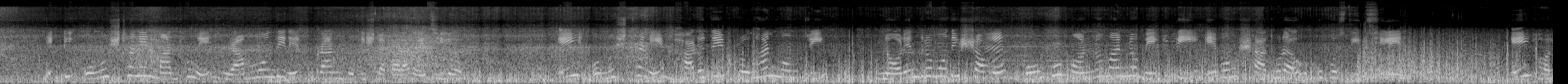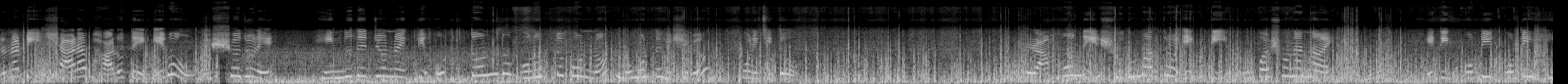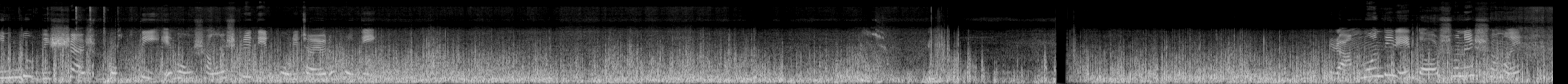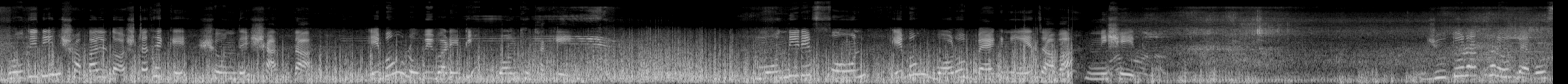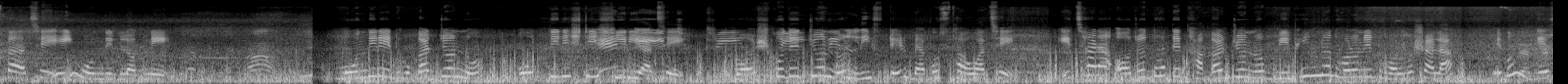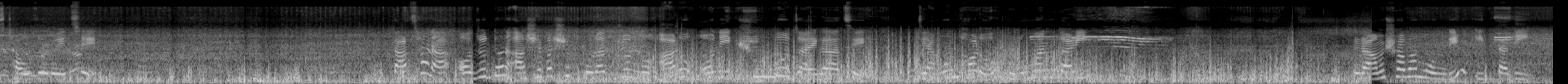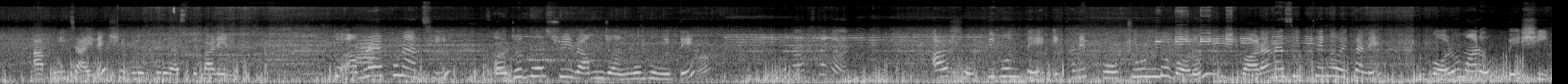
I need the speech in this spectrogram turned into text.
একটি অনুষ্ঠানের মাধ্যমে রাম মন্দিরের প্রাণ প্রতিষ্ঠা করা হয়েছিল। এই অনুষ্ঠানে ভারতের প্রধানমন্ত্রী নরেন্দ্র মোদী সহ বহু গণ্যমান্য ব্যক্তি এবং সাধুরাও উপস্থিত ছিলেন। এই ঘটনাটি সারা ভারতে এবং বিশ্বজুড়ে হিন্দুদের জন্য একটি অত্যন্ত গুরুত্বপূর্ণ মুহূর্ত হিসেবেও পরিচিত। রাম মন্দির শুধুমাত্র একটি উপাসনা নয় এটি কোটি কোটি হিন্দু বিশ্বাস, ভক্তি এবং সংস্কৃতির পরিচয়েরও প্রতীক। রাম মন্দিরে দর্শনের সময় প্রতিদিন সকাল দশটা থেকে সন্ধে সাতটা এবং রবিবার এটি বন্ধ থাকে। মন্দিরে ফোন এবং বড় ব্যাগ নিয়ে যাওয়া নিষেধ। জুতো রাখারও ব্যবস্থা আছে এই মন্দির লগ্নে। মন্দিরে ঢোকার জন্য বত্রিশটি সিঁড়ি আছে। বয়স্কদের জন্য লিফটের ব্যবস্থাও আছে। এছাড়া অযোধ্যাতে থাকার জন্য বিভিন্ন ধরনের ধর্মশালা এবং গেস্ট হাউসও রয়েছে। তাছাড়া অযোধ্যার আশেপাশে ঘোরার জন্য আরও অনেক সুন্দর জায়গা আছে। যেমন ধরো হনুমান গাড়ি রামসভা মন্দির ইত্যাদি। আপনি চাইলে সেগুলো ঘুরে আসতে পারেন। তো আমরা এখন আছি অযোধ্যা শ্রী রাম জন্মভূমিতে। আর সত্যি বলতে এখানে প্রচণ্ড গরম। বারাণসীর থেকেও এখানে গরম আরও বেশি।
